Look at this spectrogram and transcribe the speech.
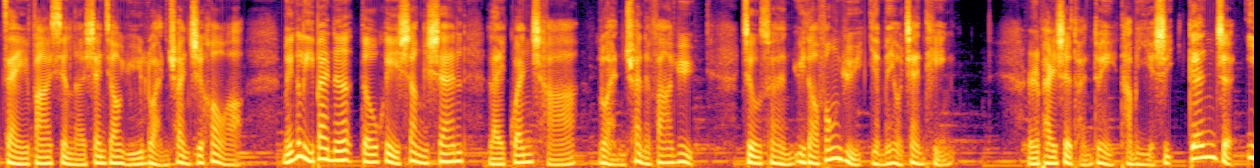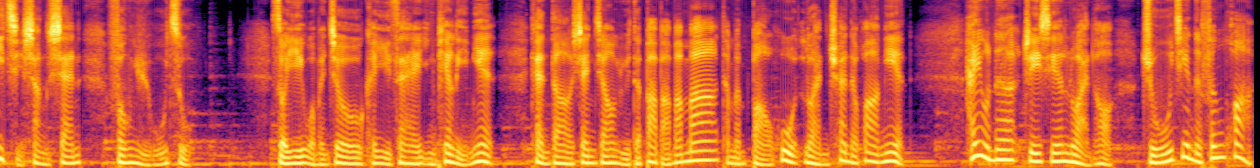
在发现了山椒鱼卵串之后啊，每个礼拜呢都会上山来观察卵串的发育，就算遇到风雨也没有暂停。而拍摄团队他们也是跟着一起上山，风雨无阻，所以我们就可以在影片里面看到山椒鱼的爸爸妈妈他们保护卵串的画面，还有呢，这些卵哦逐渐的分化，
